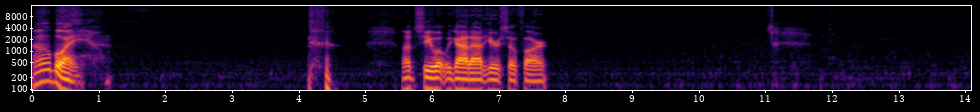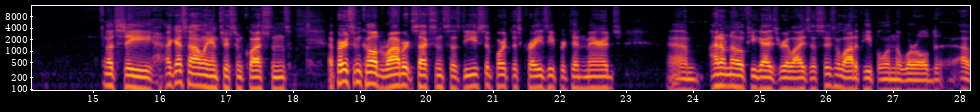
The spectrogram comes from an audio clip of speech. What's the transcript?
Oh boy. Let's see what we got out here so far. Let's see. I guess I'll answer some questions. A person called Robert Sexton says, Do you support this crazy pretend marriage? Um, I don't know if you guys realize this. There's a lot of people in the world, uh,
